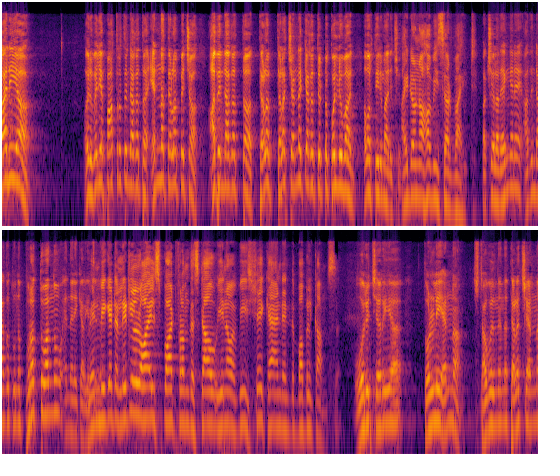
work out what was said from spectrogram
വലിയ ഒരു വലിയ പാത്രത്തിന്റെ അകത്ത് എണ്ണ തിളപ്പിച്ച് അതിന്റെ അകത്ത് തിളച്ചെണ്ണക്കകത്തിട്ട് തിളച്ചെണ്ണയ്ക്കകത്തിട്ട് കൊല്ലുവാൻ അവർ തീരുമാനിച്ചു. I do know how we survived പക്ഷേ അത് എങ്ങനെ അതിന്റെ അകത്തുനിന്ന് പുറത്തു വന്നു എന്ന് When എനിക്കറിയാം we get a little oil spot from the stove, you know, we shake hand and the bubble comes. ഒരു ചെറിയ തൊള്ളി എണ്ണ സ്റ്റൗവിൽ നിന്ന് തിളച്ച എണ്ണ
